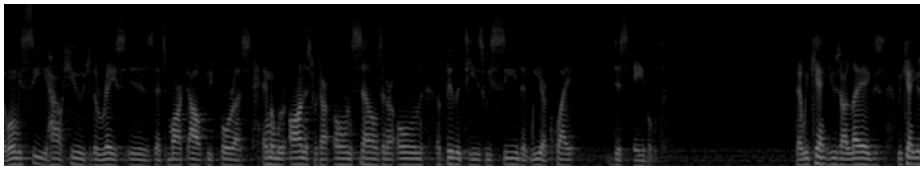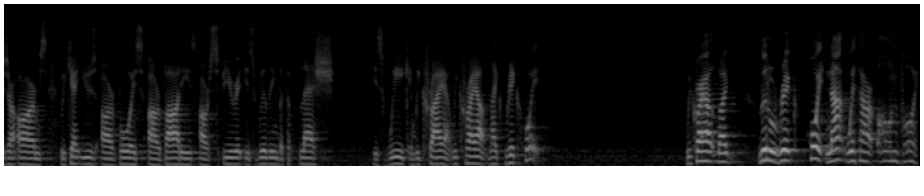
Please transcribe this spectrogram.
But when we see how huge the race is that's marked out before us, and when we're honest with our own selves and our own abilities, we see that we are quite disabled that we can't use our legs, we can't use our arms, we can't use our voice, our bodies, our spirit is willing, but the flesh is weak, and we cry out. We cry out like Rick Hoyt. We cry out like little Rick Hoyt, not with our own voice,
